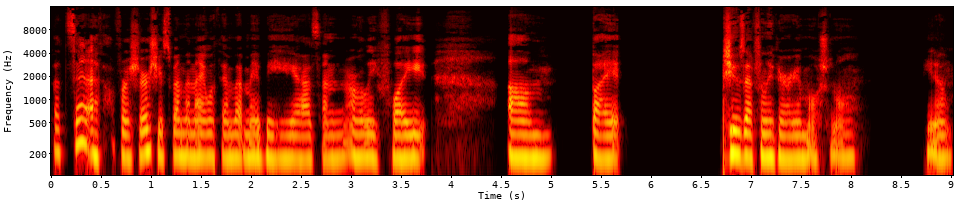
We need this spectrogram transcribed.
that's it. I thought for sure she spent the night with him, but maybe he has an early flight. Um, but she was definitely very emotional, you know,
